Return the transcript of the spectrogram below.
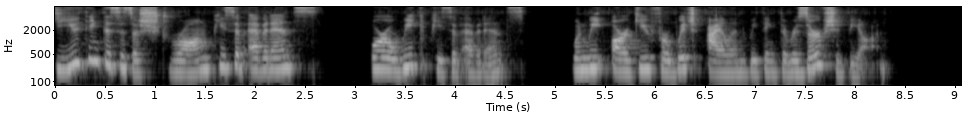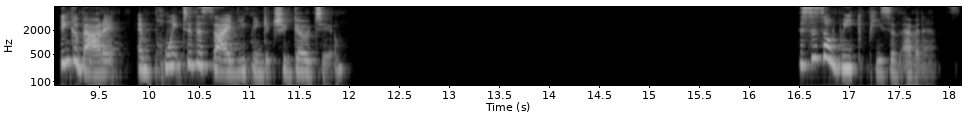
Do you think this is a strong piece of evidence or a weak piece of evidence when we argue for which island we think the reserve should be on? Think about it and point to the side you think it should go to. This is a weak piece of evidence.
